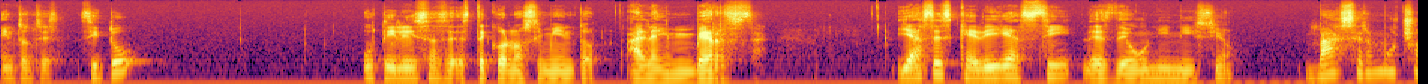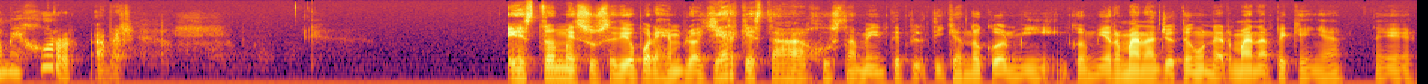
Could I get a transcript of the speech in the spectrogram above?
Entonces, si tú utilizas este conocimiento a la inversa y haces que diga sí desde un inicio, va a ser mucho mejor. A ver, esto me sucedió, por ejemplo, ayer que estaba justamente platicando con mi, con mi hermana. Yo tengo una hermana pequeña. Eh,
